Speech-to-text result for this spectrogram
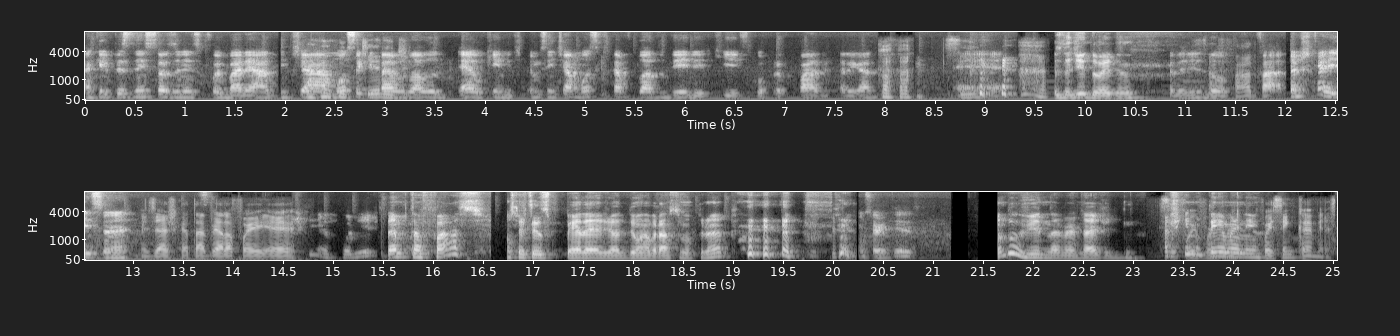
aquele presidente dos Estados Unidos que foi baleado. Senti a moça que tava do lado. É, o Kennedy. Eu me senti a moça que tava do lado dele, que ficou preocupada, tá ligado? Sim. É, Coisa de doido, né? cadê de? Safado. Acho que é isso, né? Mas eu acho que a tabela foi. É, O Trump tá fácil. Com certeza o Pelé já deu um abraço no Trump. Com certeza. Não duvido, na verdade. se Acho que foi, não foi, tem mais nenhum. Foi sem câmeras.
